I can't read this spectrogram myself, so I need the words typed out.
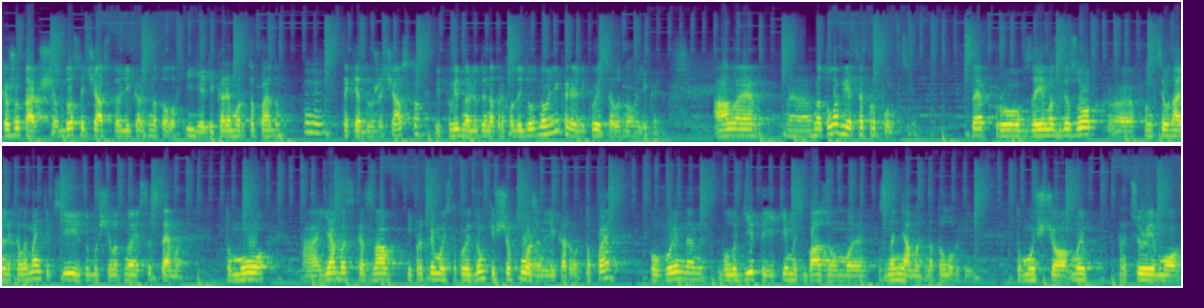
скажу так, що досить часто лікар-гнатолог і є лікарем-ортопедом. Угу. Таке дуже часто. Відповідно, людина приходить до одного лікаря, і лікується одного лікаря. Але е, гнатологія це про функцію. Це про взаємозв'язок е, функціональних елементів всієї зубощелепної системи. Тому е, я би сказав і притримуюсь такої думки, що кожен лікар-ортопед повинен володіти якимись базовими знаннями гнатології, тому що ми працюємо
